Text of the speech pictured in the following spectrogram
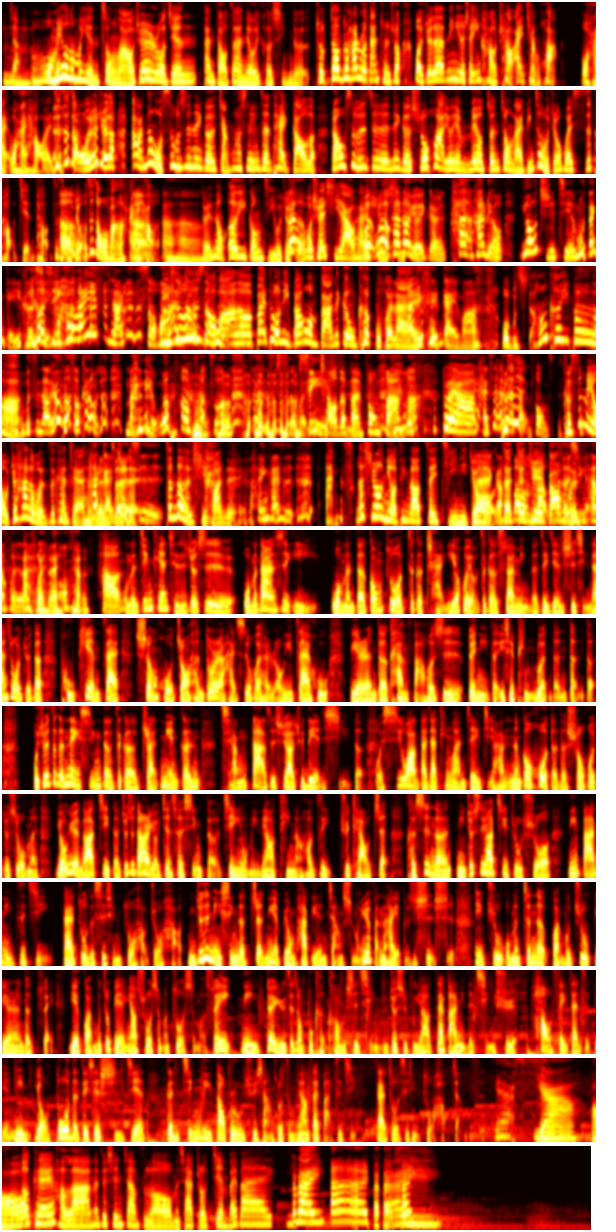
这样嗯哦，我没有那么严重啦。我觉得如果今天按导赞留一颗星的，就到他如果单纯说，我觉得妮妮的声音好吵，爱讲话。我还我还好哎、就这种我就觉得啊，那我是不是那个讲话声音真的太高了？然后是不是真的那个说话有点没有尊重来宾？这我就会思考检讨。这种我就、嗯这种我反而还好。嗯哼，对那种恶意攻击，我觉得我我学习啦，我还我我有看到有一个人，他他留优质节目，但给一颗一颗星什么意思啊？那是手滑，你是不是手滑？了？拜托你帮我们把那个五颗补回他来。可以改吗？我不知道，好像可以吧我？不知道，因为我那时候看到我就满脸问号，想说 这是什么新潮的反讽法吗？对啊哎，还是他可是在反讽？可是没有，我觉得他的文字看起来很认真诶、真的很喜欢 欸诶、他应该是 按错。那希望你有听到这一集，你就再再去帮帮我们我们把五颗星按回来，按回来，这样。好，我们今天其实就是我们当然是以我们的工作这个产业会有这个酸民的这件事情，但是我觉得普遍在生活中，很多人还是会很容易在乎别人的看法，或是对你的一些评论等等的。我觉得这个内心的这个转念跟强大是需要去练习的。我希望大家听完这一集，他能够获得的收获就是，我们永远都要记得，就是当然有建设性的建议，我们一定要听，然后自己去调整。可是呢，你就是要记住说，你把你自己该做的事情做好就好。你就是你行得正，你也不用怕别人讲什么，因为反正他也不是事实。记住，我们真的管不住别人的嘴，也管不住别人要说什么做什么。所以，你对于这种不可控的事情，你就是不要再把你的情绪耗费在这边。你有多的这些时间跟精力，倒不如去想说怎么样再把自己该做的事情做好，这样子。Yes, yeah，，好，OK，好啦，那就先这样子喽，我们下周见，拜拜。拜拜，拜拜拜拜。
